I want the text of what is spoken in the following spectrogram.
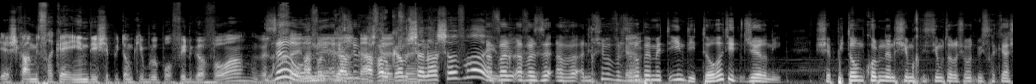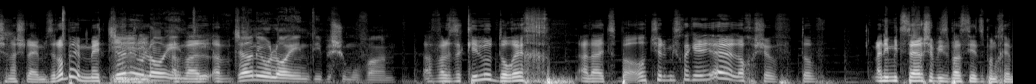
יש כמה משחקי אינדי שפתאום קיבלו פרופיל גבוה, ולכן... זהו, אני- אבל, אני גם, אבל גם זה. שנה שעברה היו אבל, כאלה. אבל זה, אבל אני חושב, אבל זה כן. לא באמת אינדי, תאורטית Journey, שפתאום כל מיני אנשים מכניסים אותו לרשימות משחקי השנה שלהם, זה לא באמת Journey הוא לא אינדי, Journey הוא לא אינדי בשום מובן. אבל זה כאילו דורך על האצבעות של משחקי, אה, לא חושב, טוב. אני מצטער שבזבזתי את זמנכם.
